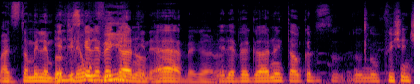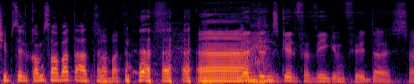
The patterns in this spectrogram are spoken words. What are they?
Mas também lembrou Ele que disse ele que é ele um é vegano. Vic, né? É, vegano. ele é vegano, então que eles, no fish and chips ele come só batata. Só batata. Ah, London's good for vegan food though, so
